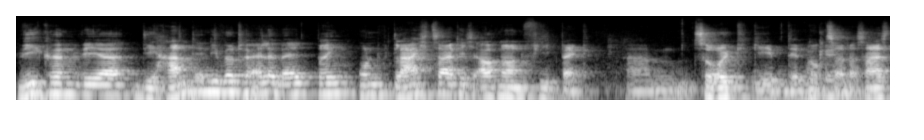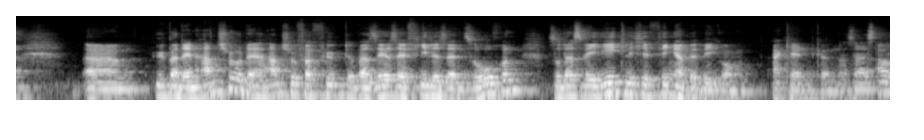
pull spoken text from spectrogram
wie können wir die Hand in die virtuelle Welt bringen und gleichzeitig auch noch ein Feedback ähm, zurückgeben dem Nutzer. Okay. Das heißt, ähm, über den Handschuh, der Handschuh verfügt über sehr, sehr viele Sensoren, sodass wir jegliche Fingerbewegung erkennen können. Das heißt, Oh,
